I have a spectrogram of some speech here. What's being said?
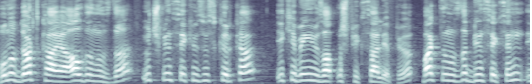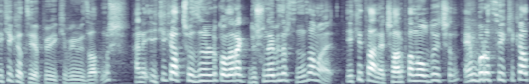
Bunu 4K'ya aldığınızda 3840'a 2160 piksel yapıyor. Baktığınızda 1080'in iki katı yapıyor 2160. Hani iki kat çözünürlük olarak düşünebilirsiniz ama iki tane çarpan olduğu için hem burası iki kat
